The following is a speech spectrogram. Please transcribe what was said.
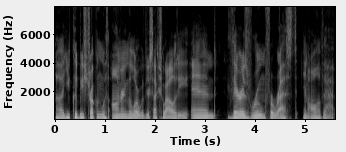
uh, you could be struggling with honoring the Lord with your sexuality, and there is room for rest in all of that.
